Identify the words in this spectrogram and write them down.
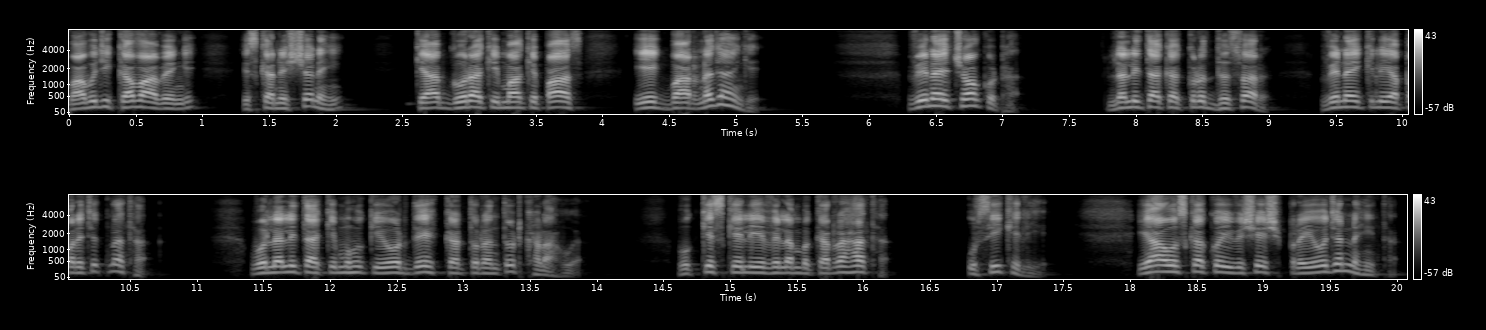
बाबूजी कब आवेंगे? इसका निश्चय नहीं। क्या आप गोरा की माँ के पास एक बार न जाएँगे? विनय चौंक उठा। ललिता का क्रुद्ध स्वर विनय के लिए अपरिचित न था। वो ललिता के मुँह की ओर देखकर तुरंत उठ खड़ा हुआ। वो किसके लिए विलंब कर रहा था? उसी के लिए। यहाँ उसका कोई विशेष प्रयोजन नहीं था।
